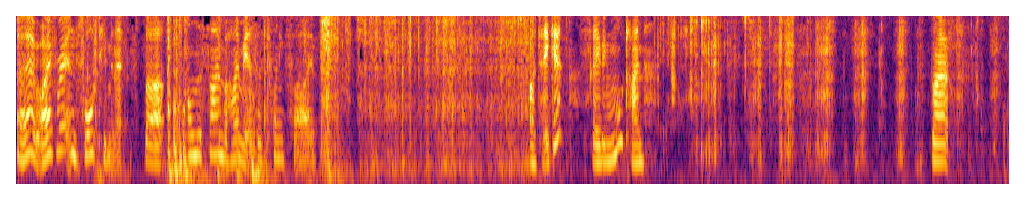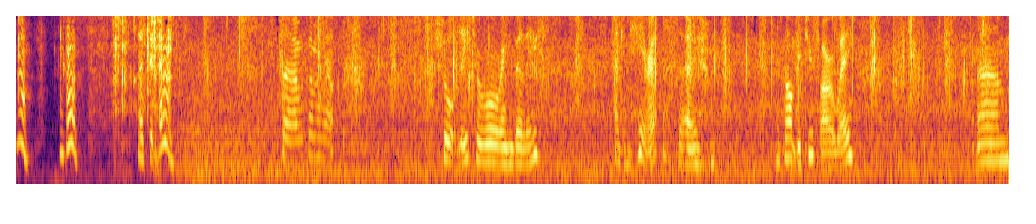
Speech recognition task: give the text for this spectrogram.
oh, I've written 40 minutes, but on the sign behind me it says 25. I'll take it, saving more time. But, yeah, okay, let's get going. So I'm coming up shortly to Roaring Billy. I can hear it, so I can't be too far away. Um,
